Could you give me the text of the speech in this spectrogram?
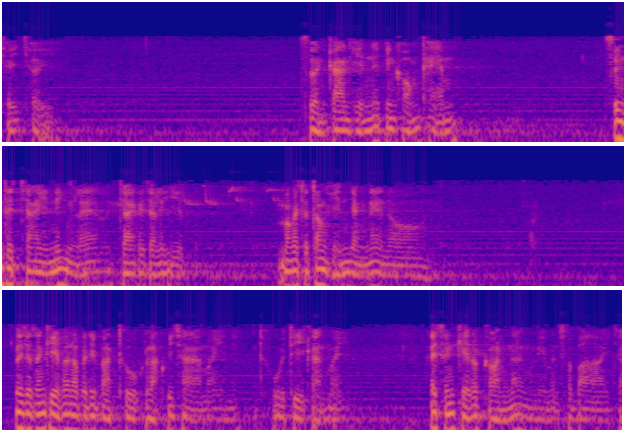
เฉยๆ ส่วนการเห็นให้เป็นของแถม ซึ่งถ้าใจนิ่งแล้วใจก็จะละเอียด มันก็จะต้องเห็นอย่างแน่นอนเราจะสังเกตว่าเราปฏิบัติถูกหลักวิชาไหมเนี่ยถูกวิธีการไหม ให้สังเกตว่าก่อนนั่งเนี่ยมันสบายใจ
